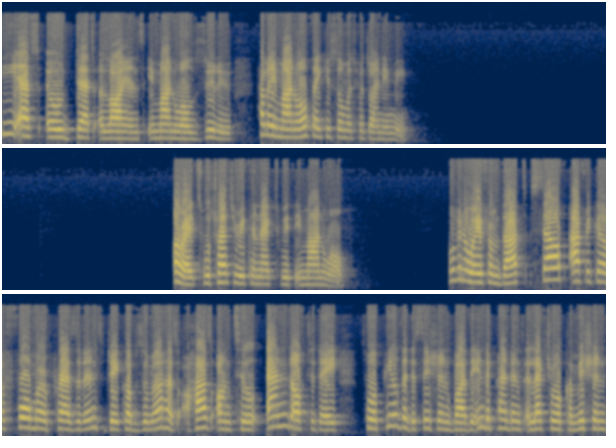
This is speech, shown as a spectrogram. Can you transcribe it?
CSO Debt Alliance, Emmanuel Zulu. Hello, Emmanuel. Thank you so much for joining me. All right, we'll try to reconnect with Emmanuel. Moving away from that, South Africa former President Jacob Zuma has, has until end of today to appeal the decision by the Independent Electoral Commission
